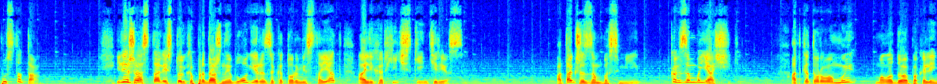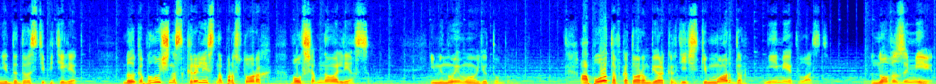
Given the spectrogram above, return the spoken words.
пустота. Или же остались только продажные блогеры, за которыми стоят олигархические интересы. А также зомбосми, как зомбоящики, от которого мы, молодое поколение до 25 лет, благополучно скрылись на просторах волшебного леса, именуемого Ютубом. А плота, в котором бюрократический мордор не имеет власти, но возымеет.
